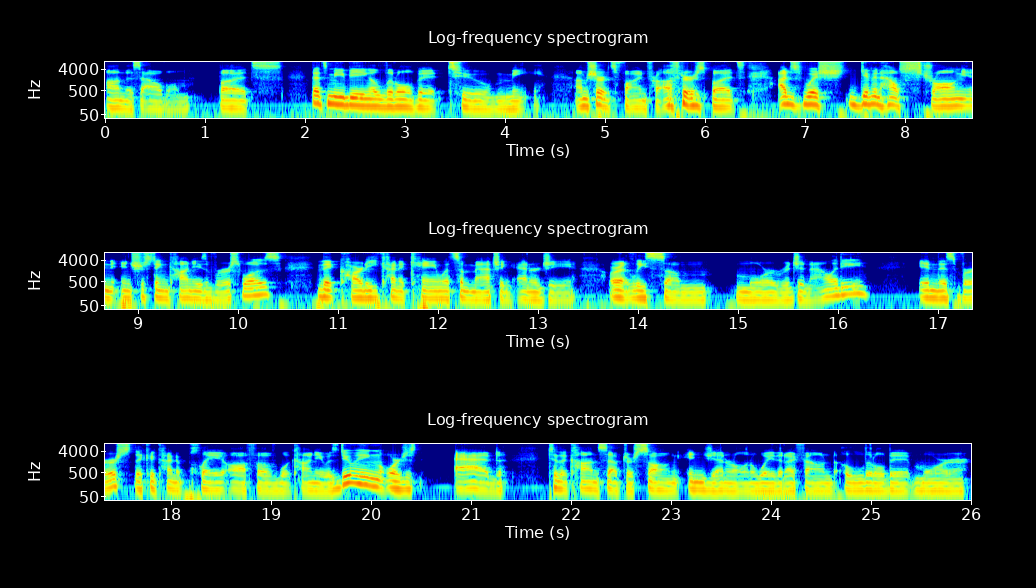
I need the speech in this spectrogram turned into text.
on this album. But that's me being a little bit too me. I'm sure it's fine for others, but I just wish, given how strong and interesting Kanye's verse was, that Carti kind of came with some matching energy or at least some more originality in this verse that could kind of play off of what Kanye was doing or just add to the concept or song in general in a way that I found a little bit more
